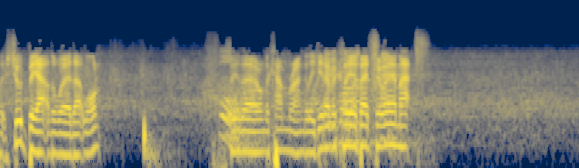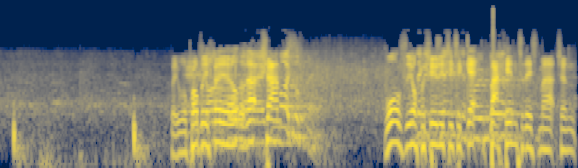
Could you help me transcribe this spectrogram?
Well, it should be out of the way, that one. Four. See there on the camera angle, he did have a clear bed to air mats. But he will probably feel that that chance. Was the opportunity to get back into this match, and.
